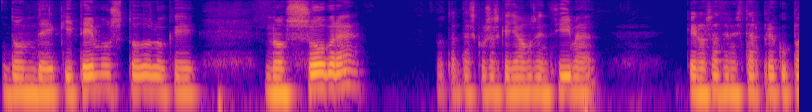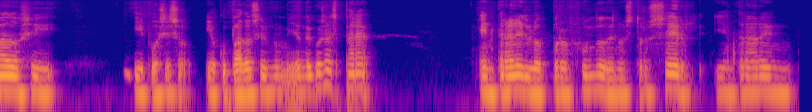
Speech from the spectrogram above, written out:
donde quitemos todo lo que nos sobra, o tantas cosas que llevamos encima que nos hacen estar preocupados y, y pues eso, y ocupados en un millón de cosas para entrar en lo profundo de nuestro ser y entrar en,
